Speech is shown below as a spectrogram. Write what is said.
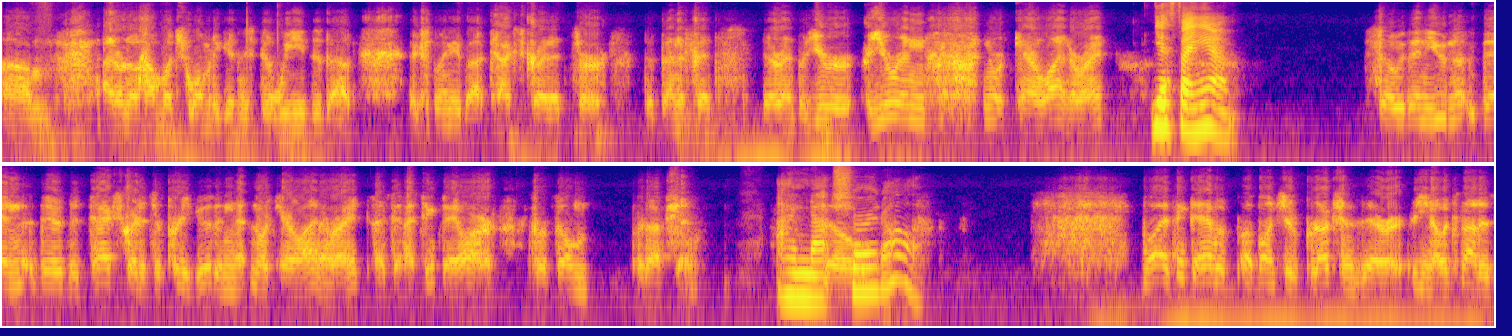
Um, I don't know how much you want me to get into the weeds about explaining about tax credits or the benefits therein, but you're you're in North Carolina, right? Yes, I am. So then you know, then the tax credits are pretty good in North Carolina, right? I, th- I think they are for film production. I'm not so, sure at all. Well, I think they have a, a, bunch of productions there. You know, it's not as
